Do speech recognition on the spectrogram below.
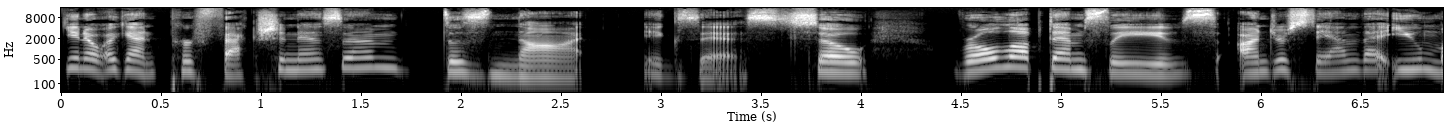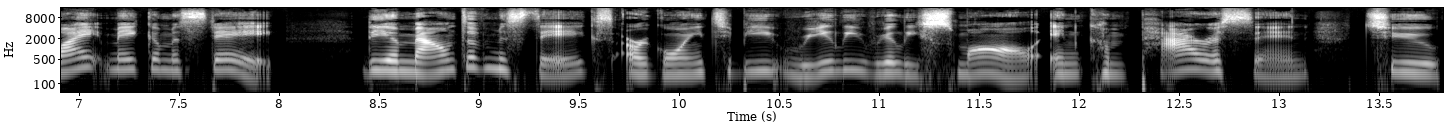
you know again perfectionism does not exist so roll up them sleeves understand that you might make a mistake the amount of mistakes are going to be really, really small in comparison to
